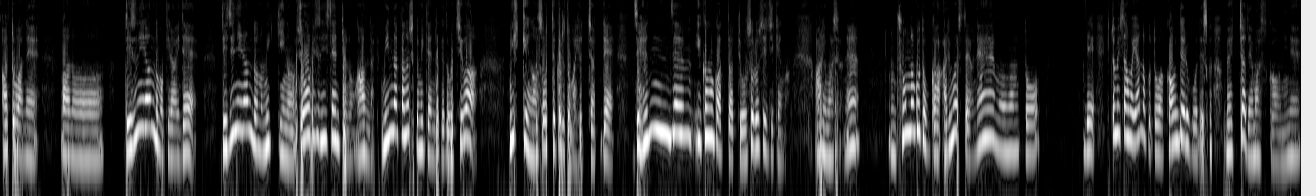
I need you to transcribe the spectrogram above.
あとはね、あのー、ディズニーランドも嫌いで、ディズニーランドのミッキーのショービズ2000っていうのがあるんだけど、みんな楽しく見てんだけど、うちは、ミッキーが襲ってくるとか言っちゃって、全然行かなかったっていう恐ろしい事件がありますよね。うん、そんなことがありましたよね。もうほんと。で、ひとみさんは嫌なことは顔に出る方ですか？めっちゃ出ます、顔にね。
